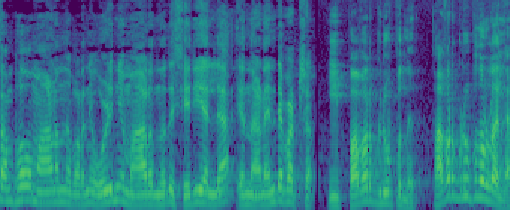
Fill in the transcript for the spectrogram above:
സംഭവമാണെന്ന് പറഞ്ഞ് ഒഴിഞ്ഞു മാറുന്നത് ശരിയല്ല എന്നാണ് എന്റെ പക്ഷം. ഈ പവർ ഗ്രൂപ്പ് പവർ ഗ്രൂപ്പ് എന്നുള്ളതല്ല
